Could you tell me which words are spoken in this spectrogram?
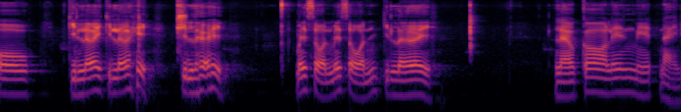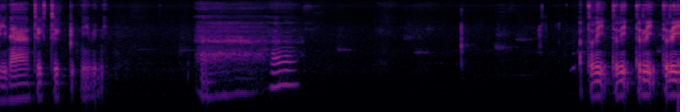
โอ้กินเลยกินเลย กินเลย ไม่สนไม่สนกินเลย แล้วก็เล่นเมดไหนดีนะจึกจึกปิดนี่ปิดนี่อ่าตริตริตริตริ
